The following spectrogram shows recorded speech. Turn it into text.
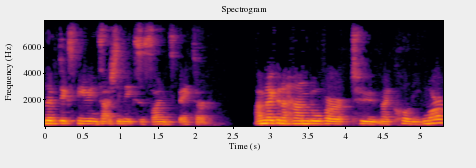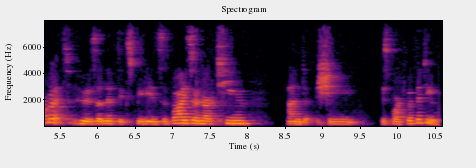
lived experience actually makes the science better. I'm now going to hand over to my colleague Margaret, who is a lived experience advisor in our team, and she is part of a video.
